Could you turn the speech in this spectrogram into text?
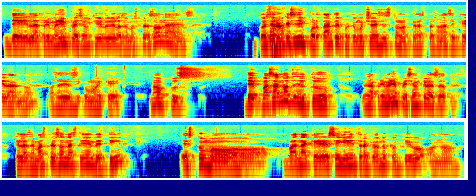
de la primera impresión que yo le doy a las demás personas, considero que eso es importante porque muchas veces con lo que las personas se quedan, ¿no? O sea, es así como de que, no, pues, de, basándote en, tu, en la primera impresión que las, que las demás personas tienen de ti, es como van a querer seguir interactuando contigo o no.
